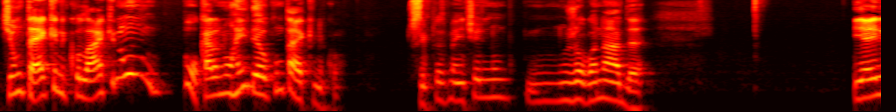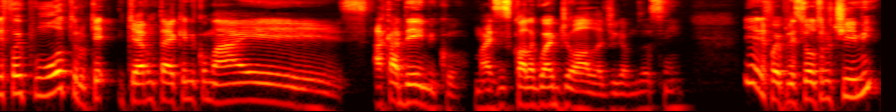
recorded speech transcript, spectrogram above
tinha um técnico lá que não, Pô, o cara não rendeu com o técnico. Simplesmente ele não, não jogou nada. E aí ele foi para um outro, que, que era um técnico mais acadêmico, mais escola Guardiola, digamos assim. E ele foi para esse outro time,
